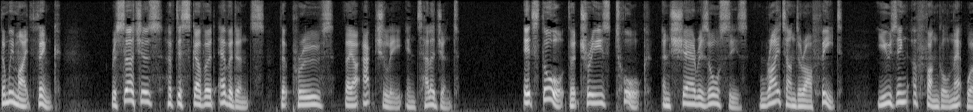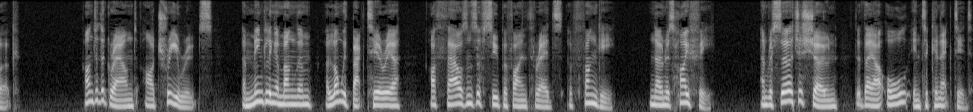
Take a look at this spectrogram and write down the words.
than we might think. Researchers have discovered evidence that proves they are actually intelligent. It's thought that trees talk and share resources right under our feet using a fungal network. Under the ground are tree roots, and mingling among them, along with bacteria, are thousands of superfine threads of fungi, known as hyphae, and research has shown that they are all interconnected.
